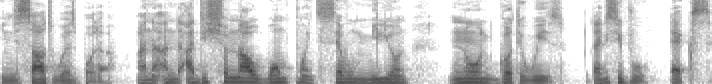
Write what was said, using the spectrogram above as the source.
in the southwest border, and an additional 1.7 million known gotaways. That these people, X.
